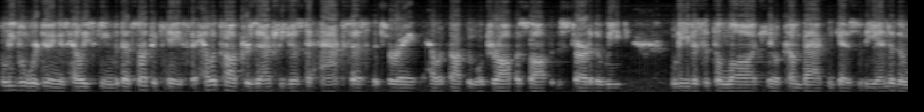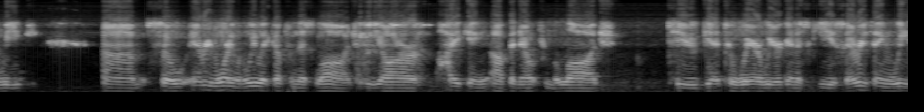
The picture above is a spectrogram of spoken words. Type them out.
believe what we're doing is heli skiing, but that's not the case. The helicopter is actually just to access the terrain. The helicopter will drop us off at the start of the week, leave us at the lodge, you know, come back and get us at the end of the week. Um, so every morning when we wake up from this lodge, we are hiking up and out from the lodge to get to where we are going to ski. So everything we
